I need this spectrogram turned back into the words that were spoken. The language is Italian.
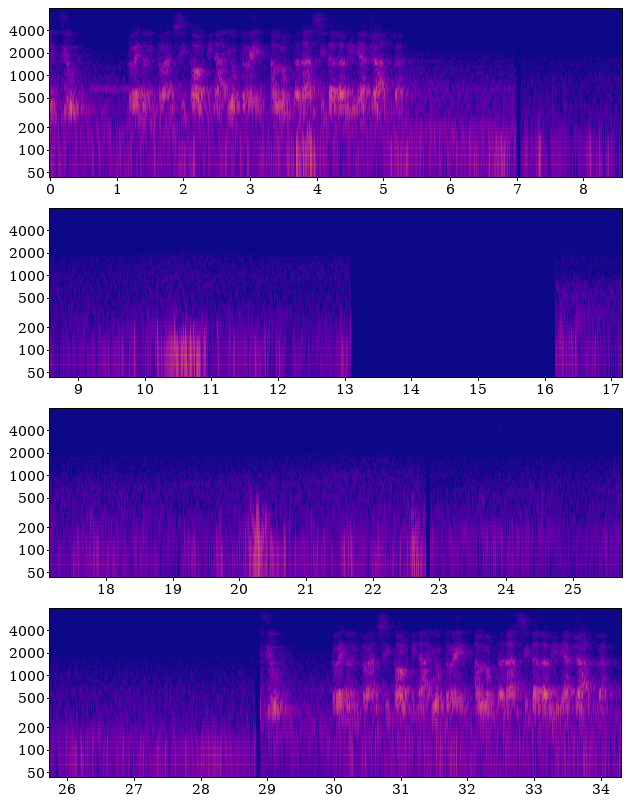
Attenzione! Treno in transito al binario 3, allontanarsi dalla linea gialla. Attenzione! Treno transito al binario 3, allontanarsi dalla linea gialla.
